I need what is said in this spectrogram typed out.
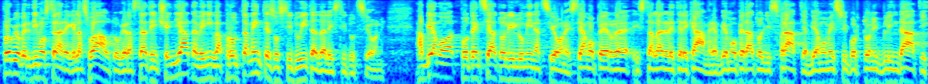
proprio per dimostrare che la sua auto che era stata incendiata veniva prontamente sostituita dalle istituzioni. Abbiamo potenziato l'illuminazione, stiamo per installare le telecamere, abbiamo operato gli sfratti, abbiamo messo i portoni blindati,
